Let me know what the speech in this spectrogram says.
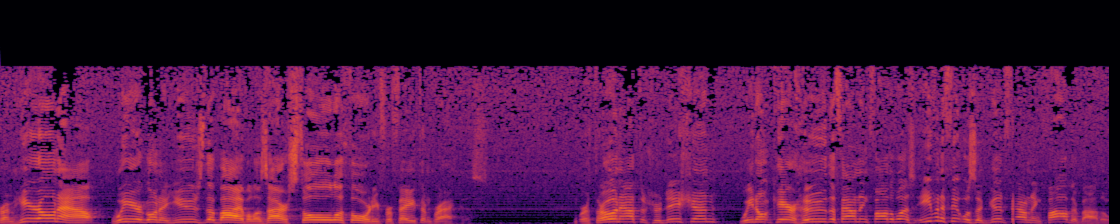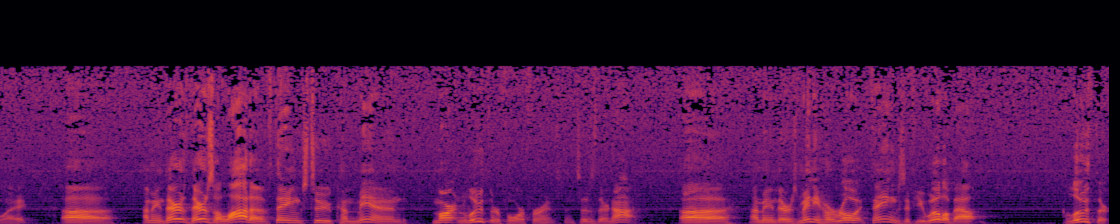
from here on out, we are going to use the Bible as our sole authority for faith and practice. We're throwing out the tradition. We don't care who the founding father was, even if it was a good founding father, by the way. Uh, I mean, there's, there's a lot of things to commend Martin Luther for, for instance, is there not? Uh, I mean, there's many heroic things, if you will, about Luther.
